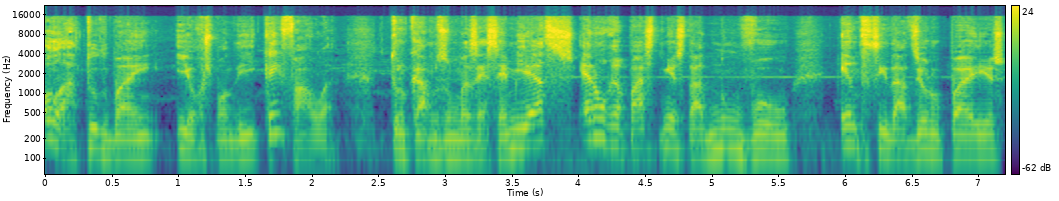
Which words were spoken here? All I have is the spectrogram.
Olá, tudo bem? E eu respondi, quem fala? Trocámos umas SMS, era um rapaz que tinha estado num voo entre cidades europeias,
